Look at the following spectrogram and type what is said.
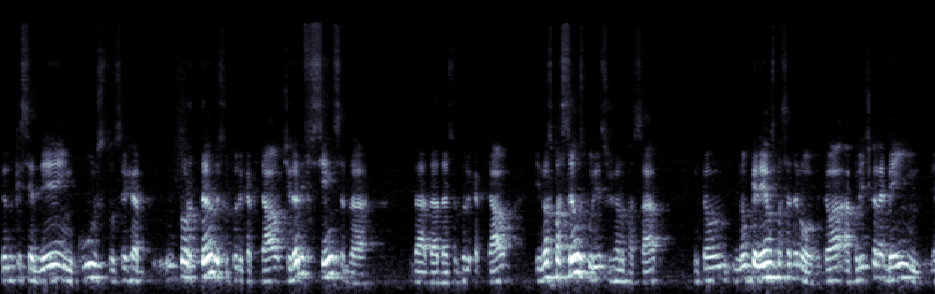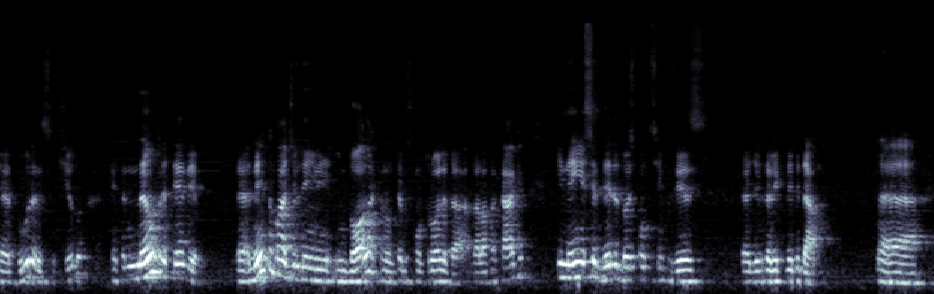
tendo que ceder em custo, ou seja, entortando a estrutura de capital, tirando eficiência da, da, da, da estrutura de capital, e nós passamos por isso já no passado, então não queremos passar de novo. Então a, a política é bem é, dura nesse sentido. A gente não pretende é, nem tomar dívida em, em, dólar, que não temos controle da, da alavancagem, e nem exceder de 2,5 vezes a dívida líquida EBITDA. É,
